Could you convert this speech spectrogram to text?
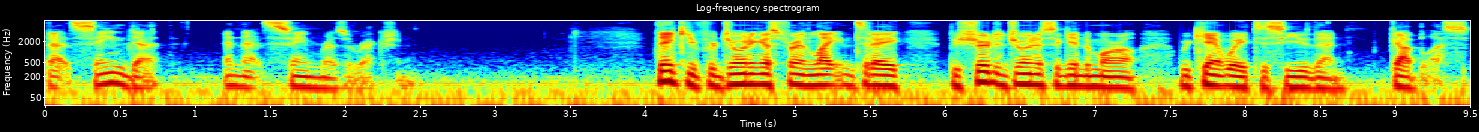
that same death, and that same resurrection. Thank you for joining us for Enlighten today. Be sure to join us again tomorrow. We can't wait to see you then. God bless.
